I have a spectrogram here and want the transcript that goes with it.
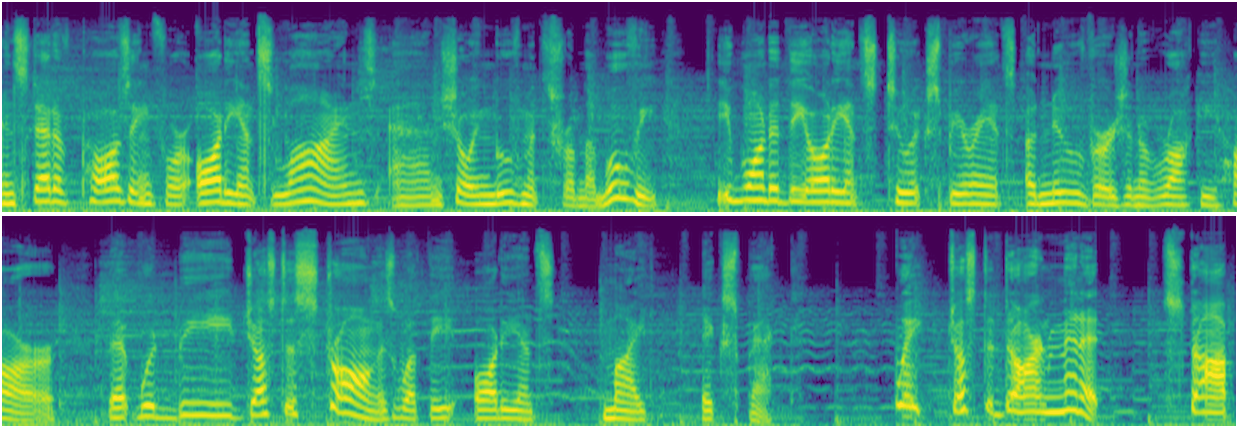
Instead of pausing for audience lines and showing movements from the movie, He wanted the audience to experience a new version of Rocky Horror that would be just as strong as what the audience might expect. Wait just a darn minute. Stop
